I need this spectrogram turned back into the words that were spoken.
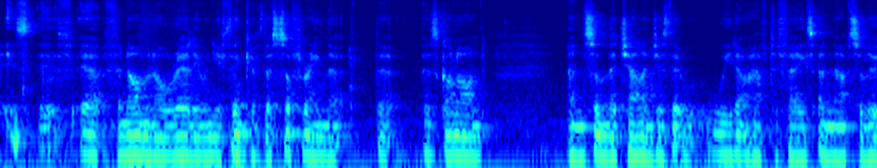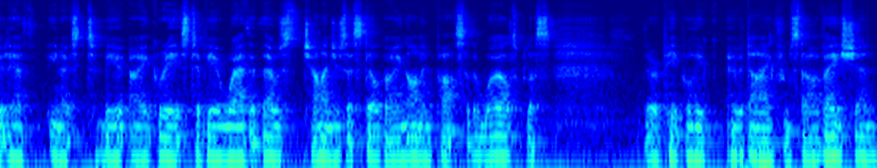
It's, it's uh, phenomenal, really, when you think of the suffering that, that has gone on and some of the challenges that we don't have to face. And absolutely, you know, it's to be. I agree. It's to be aware that those challenges are still going on in parts of the world. Plus, there are people who, who are dying from starvation.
